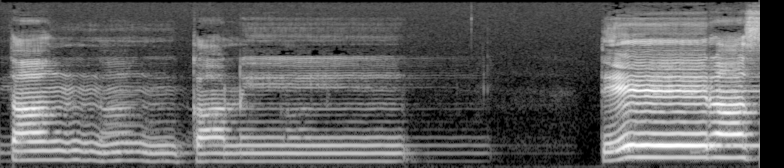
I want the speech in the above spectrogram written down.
තංකනේ තේරස්සංගුලිමාලස්ස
